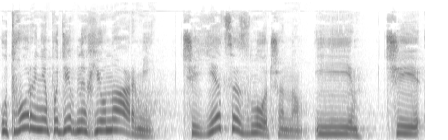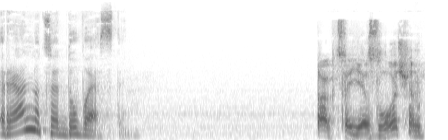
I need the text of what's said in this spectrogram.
Утворення подібних юнармій. Чи є це злочином, і чи реально це довести? Так, це є злочин.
